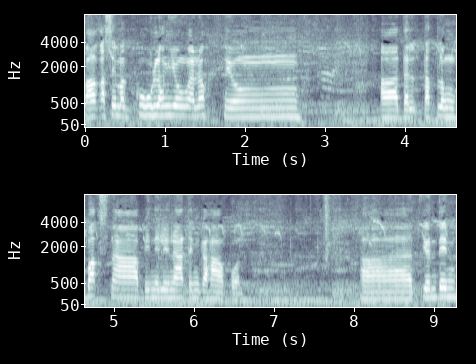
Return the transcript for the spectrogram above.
para kasi magkulang yung ano, yung ah, dal- tatlong box na binili natin kahapon. At yun din,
